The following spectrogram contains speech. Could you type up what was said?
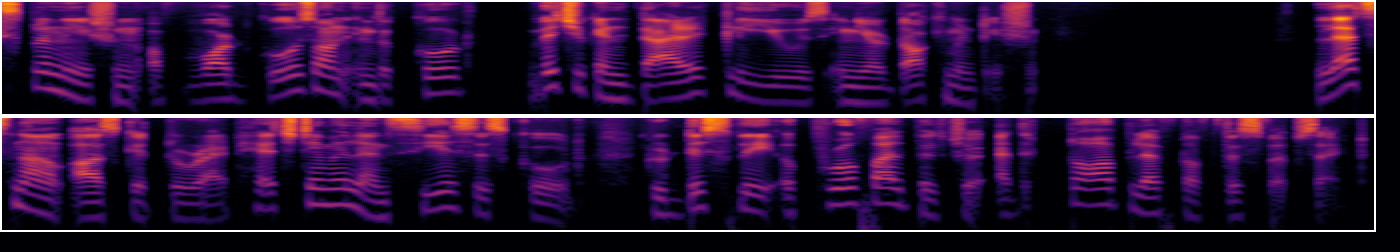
explanation of what goes on in the code which you can directly use in your documentation Let's now ask it to write HTML and CSS code to display a profile picture at the top left of this website.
